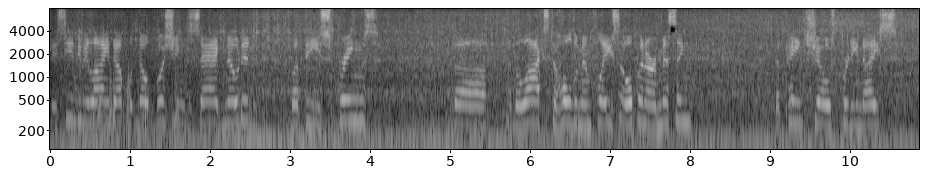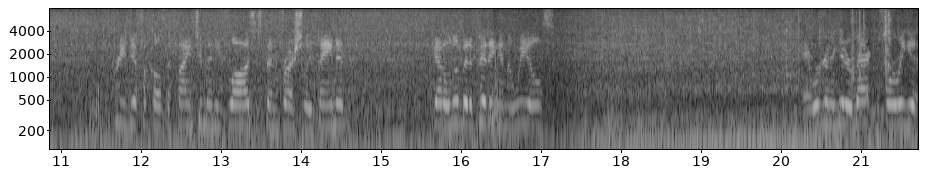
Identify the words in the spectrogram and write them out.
They seem to be lined up with no bushing sag noted, but the springs, the, the locks to hold them in place open are missing. The paint shows pretty nice pretty difficult to find too many flaws. It's been freshly painted. Got a little bit of pitting in the wheels. And we're going to get her back before we get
